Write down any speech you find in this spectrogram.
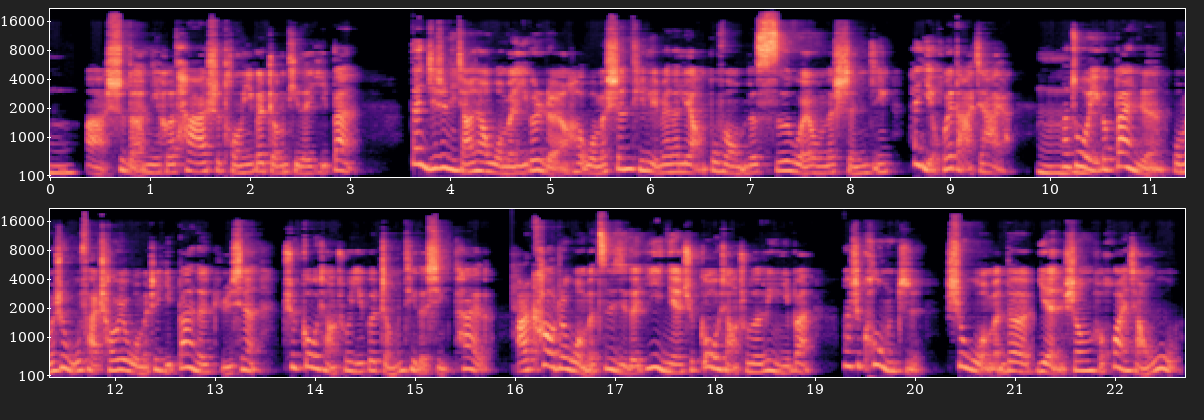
嗯啊。是的，你和他是同一个整体的一半，但即使你想想，我们一个人哈，我们身体里面的两部分，我们的思维、我们的神经，它也会打架呀。嗯，那作为一个半人，我们是无法超越我们这一半的局限，去构想出一个整体的形态的。而靠着我们自己的意念去构想出的另一半，那是控制，是我们的衍生和幻想物，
